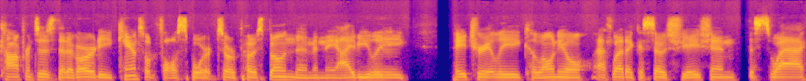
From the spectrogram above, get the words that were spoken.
conferences that have already canceled fall sports or postponed them in the Ivy League, Patriot League, Colonial Athletic Association, the SWAC,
